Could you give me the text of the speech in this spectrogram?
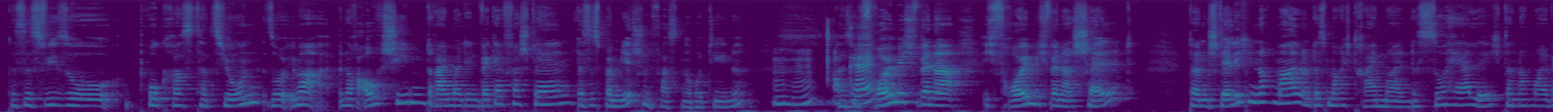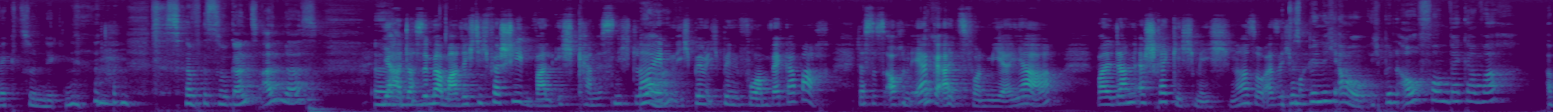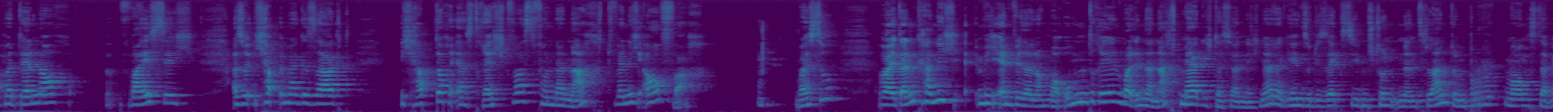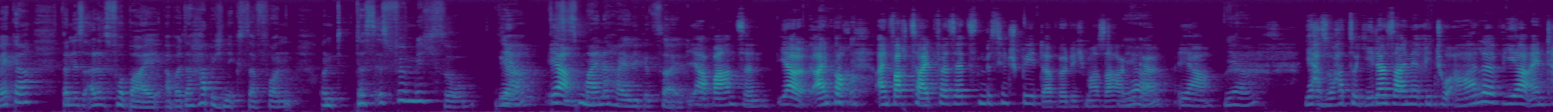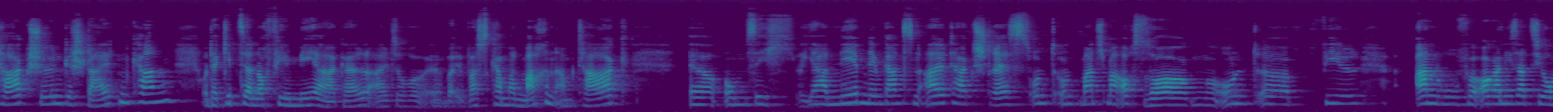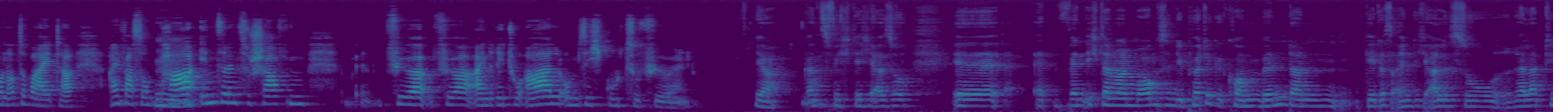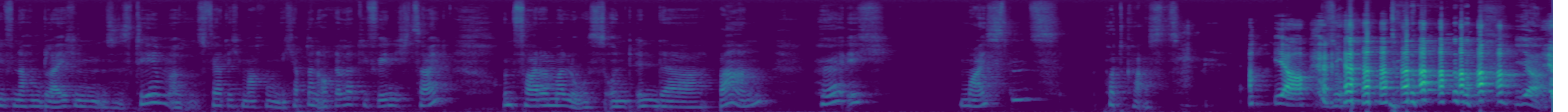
Das ist wie so Prokrastation. So immer noch aufschieben, dreimal den Wecker verstellen. Das ist bei mir schon fast eine Routine. Mhm, Also ich okay. freue mich, wenn er, ich freue mich, wenn er schellt. Dann stelle ich ihn nochmal und das mache ich dreimal. Und das ist so herrlich, dann nochmal wegzunicken. das ist aber so ganz anders. ja, Ähm, da sind wir mal richtig verschieden, weil ich kann es nicht leiden. Ja. Ich, bin, ich bin vorm Wecker wach. Das ist auch ein Ehrgeiz von mir, ja. Weil dann erschrecke ich mich. Ne? So, also ich Das bin ich auch. Ich bin auch vorm Wecker wach, aber dennoch weiß ich, also ich habe immer gesagt, ich habe doch erst recht was von der Nacht, wenn ich aufwach. Weißt du? Weil dann kann ich mich entweder nochmal umdrehen, weil in der Nacht merke ich das ja nicht. Ne? Da gehen so die sechs, sieben Stunden ins Land und brrrt morgens der Wecker, dann ist alles vorbei. Aber da habe ich nichts davon. Und das ist für mich so. Ja, Ja, das ja. ist meine heilige Zeit. Ja, Wahnsinn. Ja, einfach, einfach zeitversetzt ein bisschen später, würde ich mal sagen. Ja. Gell? ja. Ja. Ja, so hat so jeder seine Rituale, wie er einen Tag schön gestalten kann. Und da gibt es ja noch viel mehr, gell? Also, äh, was kann man machen am Tag, äh, um sich ja neben dem ganzen Alltagsstress und, und manchmal auch Sorgen und äh, viel Anrufe, Organisation und so weiter, einfach so ein Mhm. paar Inseln zu schaffen für, für ein Ritual, um sich gut zu fühlen. Ja, ganz wichtig. Also, äh, äh, wenn ich dann mal morgens in die Pötte gekommen bin, dann geht das eigentlich alles so relativ nach dem gleichen System, also das Fertigmachen. Ich habe dann auch relativ wenig Zeit und fahre dann mal los. Und in der Bahn höre ich meistens Podcasts. Ja. Also, ja,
